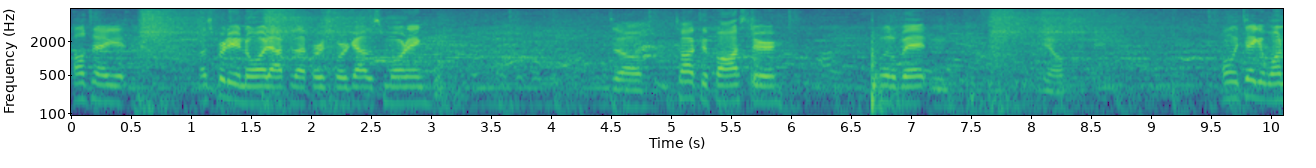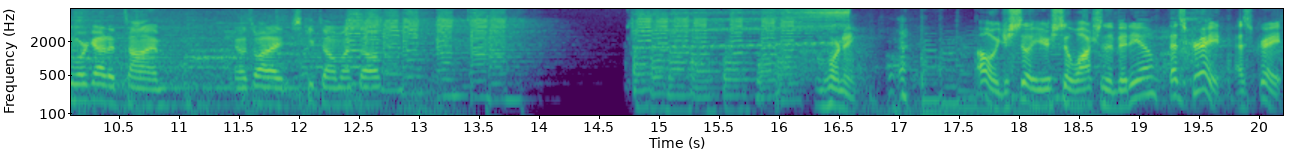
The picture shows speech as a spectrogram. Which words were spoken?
I'll take it. I was pretty annoyed after that first workout this morning. So talked to Foster a little bit, and you know, only take it one workout at a time. You know, that's what I just keep telling myself. Morning. Oh, you're still you're still watching the video? That's great. That's great.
